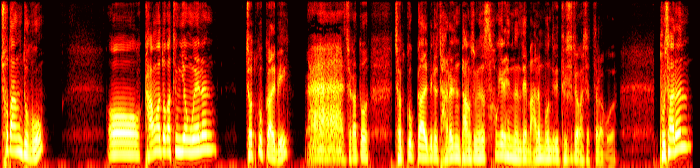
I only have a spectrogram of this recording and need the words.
초당 두부. 어, 강화도 같은 경우에는 젖국갈비. 아, 제가 또 젖국갈비를 다른 방송에서 소개를 했는데 많은 분들이 드시러 가셨더라고요. 부산은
